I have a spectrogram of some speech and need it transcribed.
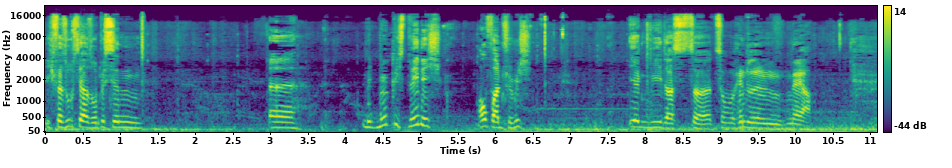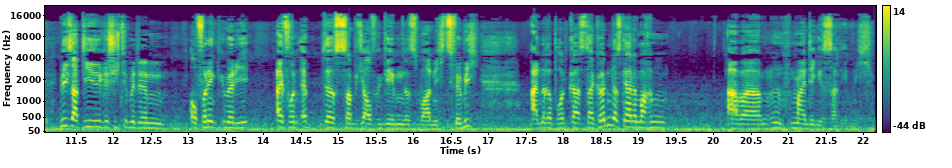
Ich versuche es ja so ein bisschen äh, mit möglichst wenig Aufwand für mich irgendwie das äh, zu handeln. Naja, wie gesagt, die Geschichte mit dem Auphonic über die iPhone-App, das habe ich aufgegeben. Das war nichts für mich. Andere Podcaster können das gerne machen, aber hm, mein Ding ist es halt eben nicht.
